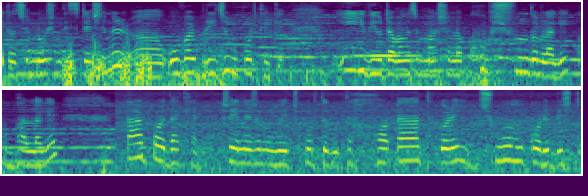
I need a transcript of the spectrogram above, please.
এটা হচ্ছে নৌসিন্দি স্টেশনের ওভার ব্রিজের উপর থেকে। এই ভিউটা আমার কাছে মার্শাল্লাহ খুব সুন্দর লাগে, খুব ভালো লাগে। তারপর দেখেন, ট্রেনের জন্য ওয়েট করতে করতে হঠাৎ করে ঝুম করে বৃষ্টি।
